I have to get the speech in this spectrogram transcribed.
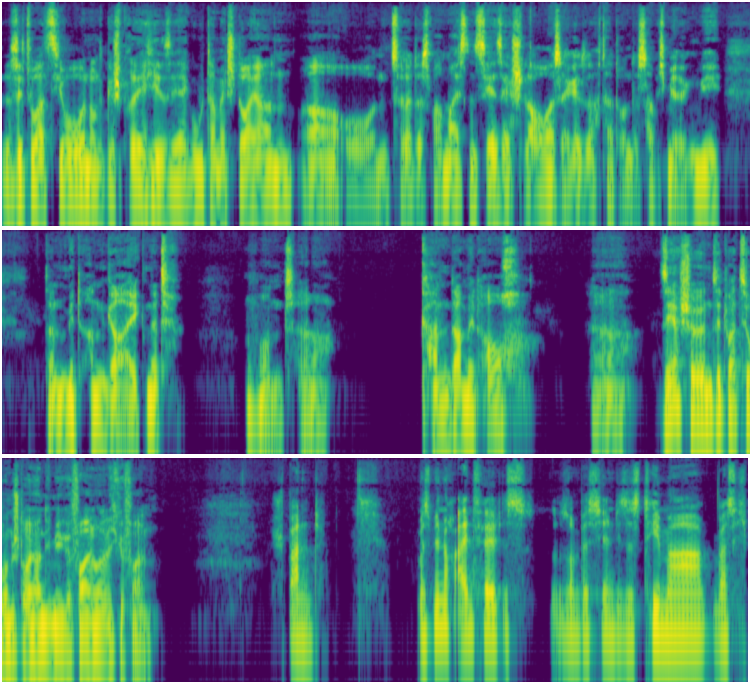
Situation und Gespräche sehr gut damit steuern. Äh, und äh, das war meistens sehr, sehr schlau, was er gesagt hat. Und das habe ich mir irgendwie dann mit angeeignet mhm. und äh, kann damit auch äh, sehr schön Situationen steuern, die mir gefallen oder nicht gefallen. Spannend. Was mir noch einfällt, ist so ein bisschen dieses Thema, was ich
